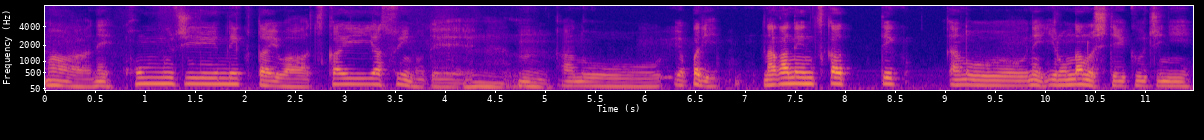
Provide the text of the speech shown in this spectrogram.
まあね紺無地ネクタイは使いやすいので、うん。うん、あのーやっぱり長年使って、あのーね、いろんなのしていくうちに、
